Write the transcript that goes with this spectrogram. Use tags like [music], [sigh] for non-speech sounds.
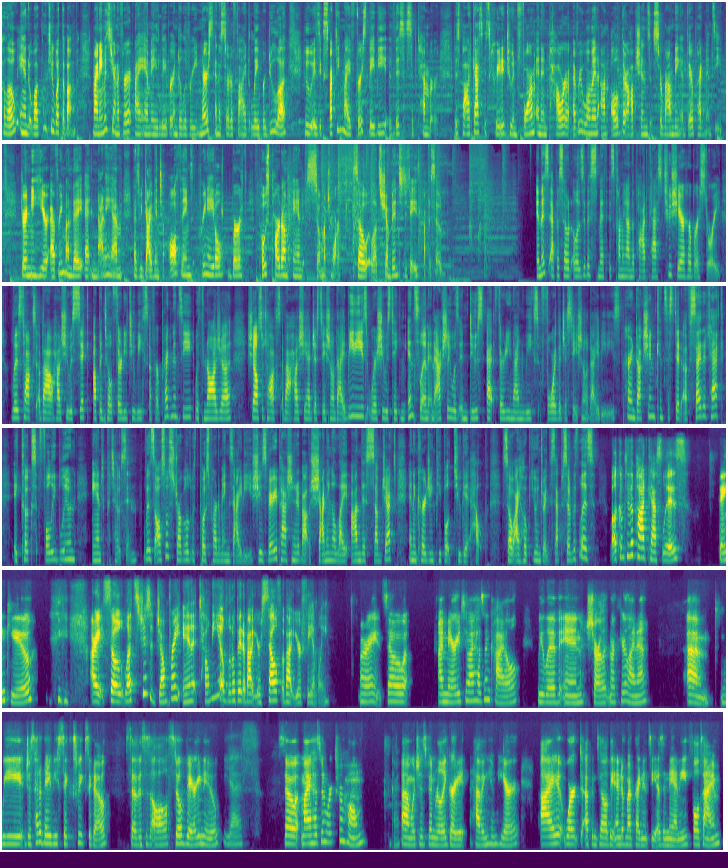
Hello, and welcome to What the Bump. My name is Jennifer. I am a labor and delivery nurse and a certified labor doula who is expecting my first baby this September. This podcast is created to inform and empower every woman on all of their options surrounding their pregnancy. Join me here every Monday at 9 a.m. as we dive into all things prenatal, birth, postpartum, and so much more. So let's jump into today's episode. In this episode, Elizabeth Smith is coming on the podcast to share her birth story. Liz talks about how she was sick up until 32 weeks of her pregnancy with nausea. She also talks about how she had gestational diabetes, where she was taking insulin and actually was induced at 39 weeks for the gestational diabetes. Her induction consisted of Cytotec, a Cook's Foley balloon, and Pitocin. Liz also struggled with postpartum anxiety. She is very passionate about shining a light on this subject and encouraging people to get help. So I hope you enjoyed this episode with Liz. Welcome to the podcast, Liz. Thank you. [laughs] All right, so let's just jump right in. Tell me a little bit about yourself, about your family. All right. So I'm married to my husband, Kyle. We live in Charlotte, North Carolina. Um, we just had a baby six weeks ago. So this is all still very new. Yes. So my husband works from home, Okay. um, which has been really great having him here. I worked up until the end of my pregnancy as a nanny full time.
